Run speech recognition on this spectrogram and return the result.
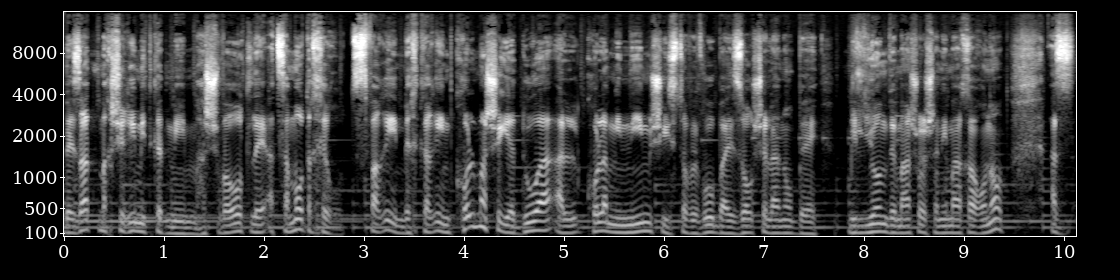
בעזרת מכשירים מתקדמים, השוואות לעצמות אחרות, ספרים, מחקרים, כל מה שידוע על כל המינים שהסתובבו באזור שלנו במיליון ומשהו השנים האחרונות, אז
